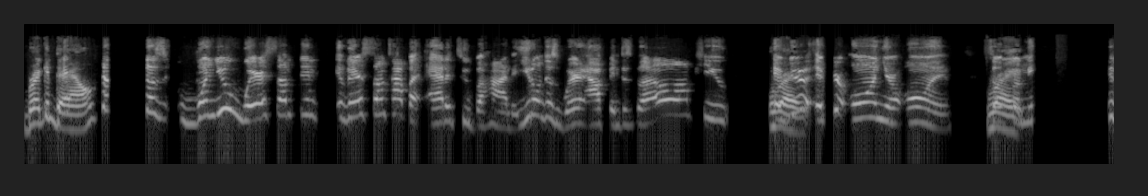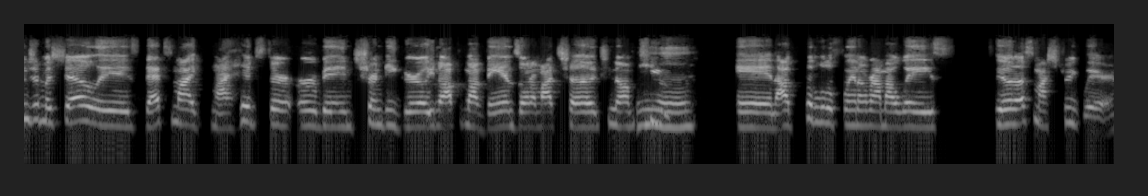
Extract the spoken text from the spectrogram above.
break it down. Because when you wear something, there's some type of attitude behind it. You don't just wear an outfit and just be like, "Oh, I'm cute." If right. you're if you're on, you're on. So right. for me, Kendra Michelle is that's my my hipster, urban, trendy girl. You know, I put my Vans on or my Chucks. You know, I'm cute. Mm-hmm and I put a little flannel around my waist. You know, that's my streetwear.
